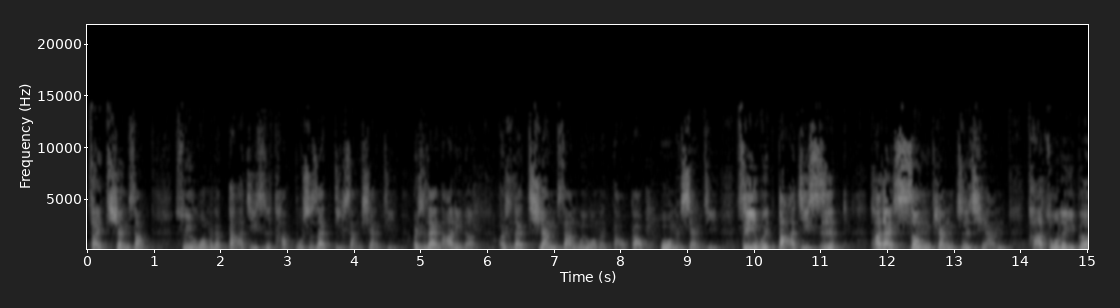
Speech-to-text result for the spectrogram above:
在天上。所以我们的大祭司他不是在地上献祭，而是在哪里呢？而是在天上为我们祷告，为我们献祭。这一位大祭司，他在升天之前，他做了一个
